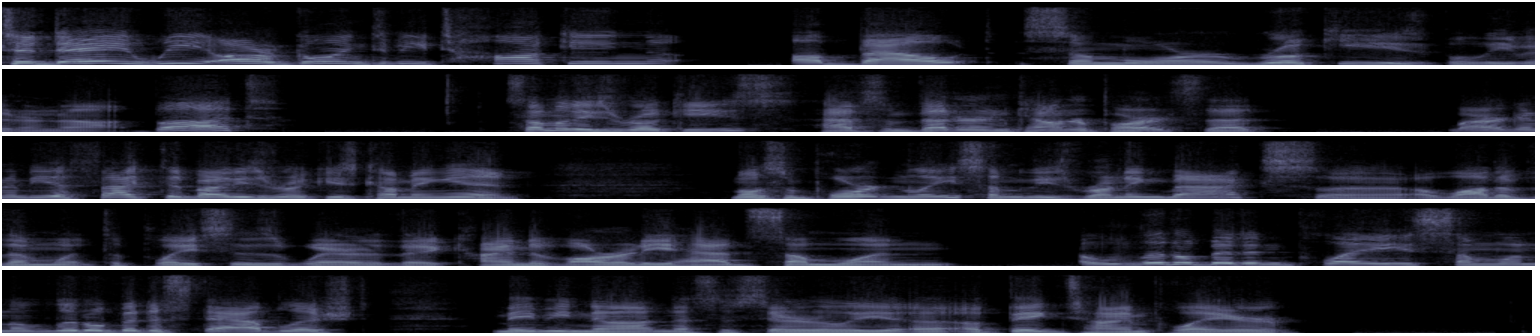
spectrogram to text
Today we are going to be talking about some more rookies, believe it or not. But some of these rookies have some veteran counterparts that are going to be affected by these rookies coming in. Most importantly, some of these running backs, uh, a lot of them went to places where they kind of already had someone a little bit in place, someone a little bit established, maybe not necessarily a, a big time player,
